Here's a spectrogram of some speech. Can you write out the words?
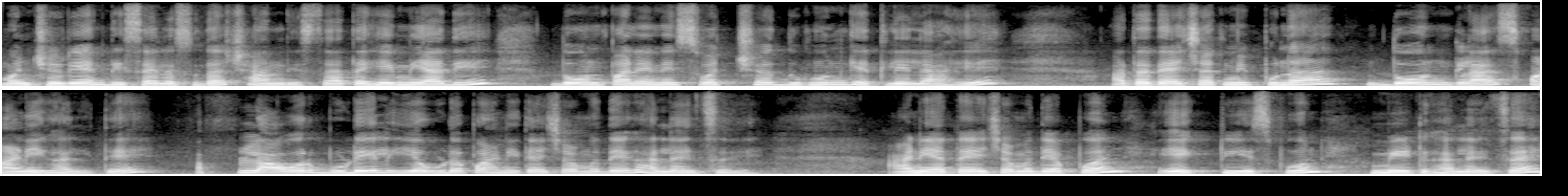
मंचुरियन दिसायलासुद्धा छान दिसतं. आता हे मी आधी दोन पाण्याने स्वच्छ धुवून घेतलेलं आहे. आता त्याच्यात मी पुन्हा दोन ग्लास पाणी घालते. फ्लावर बुडेल एवढं पाणी त्याच्यामध्ये घालायचं आहे आणि आता याच्यामध्ये आपण एक टीस्पून मीठ घालायचं आहे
